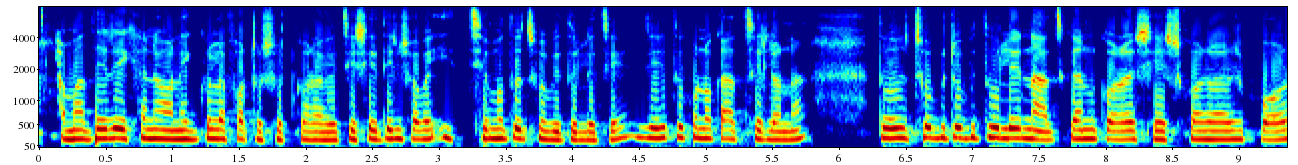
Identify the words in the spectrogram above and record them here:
আমাদের এখানে অনেকগুলো ফটোশ্যুট করা হয়েছে। সেদিন সবাই ইচ্ছে মতো ছবি তুলেছে। যেহেতু কোনো কাজ ছিল না। তো ছবি টবি তুলে নাচ গান করা শেষ করার পর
